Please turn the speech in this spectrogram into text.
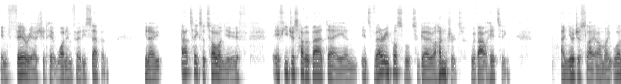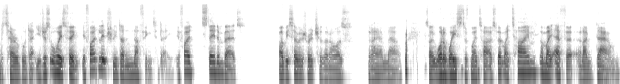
in theory I should hit 1 in 37. You know, that takes a toll on you if if you just have a bad day and it's very possible to go 100 without hitting and you're just like, oh my, what a terrible day. You just always think, if I'd literally done nothing today, if I'd stayed in bed, I'll be so much richer than I was than I am now. It's like what a waste of my time. I've spent my time and my effort and I'm down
